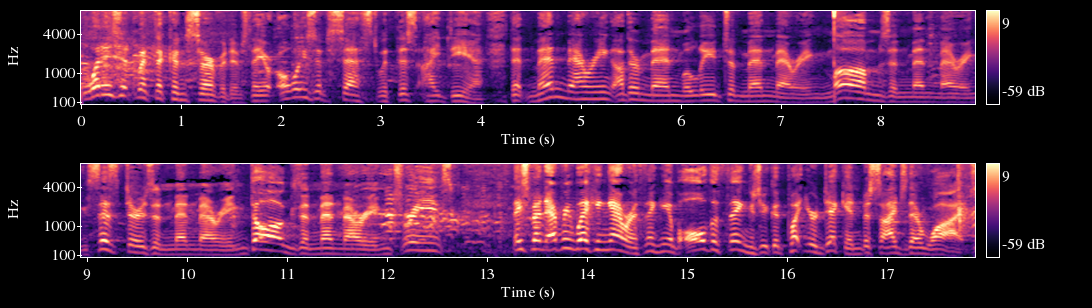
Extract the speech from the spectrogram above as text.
what is it with the conservatives? They are always obsessed with this idea that men marrying other men will lead to men marrying moms and men marrying sisters and men marrying dogs and men marrying trees. They spend every waking hour thinking of all the things you could put your dick in besides their wives.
